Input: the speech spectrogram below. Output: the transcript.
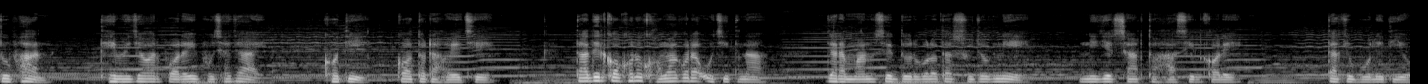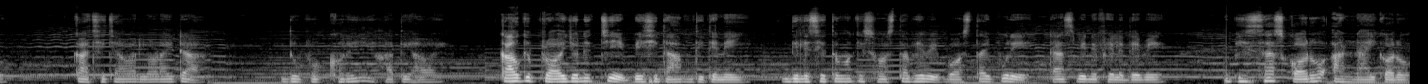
তুফান থেমে যাওয়ার পরেই বোঝা যায় ক্ষতি কতটা হয়েছে। তাদের কখনো ক্ষমা করা উচিত না। যারা মানুষের দুর্বলতার সুযোগ নিয়ে নিজের স্বার্থ হাসিল করে, তাকে বলে দিও, কাছে যাওয়ার লড়াইটা দুপক্ষরেই হাতে হয়। কাউকে প্রয়োজনের চেয়ে বেশি দাম দিতে নেই। দিলে সে তোমাকে সস্তা ভেবে বস্তায় পুরে ডাস্টবিনে ফেলে দেবে। বিশ্বাস করো আর নাই করো।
